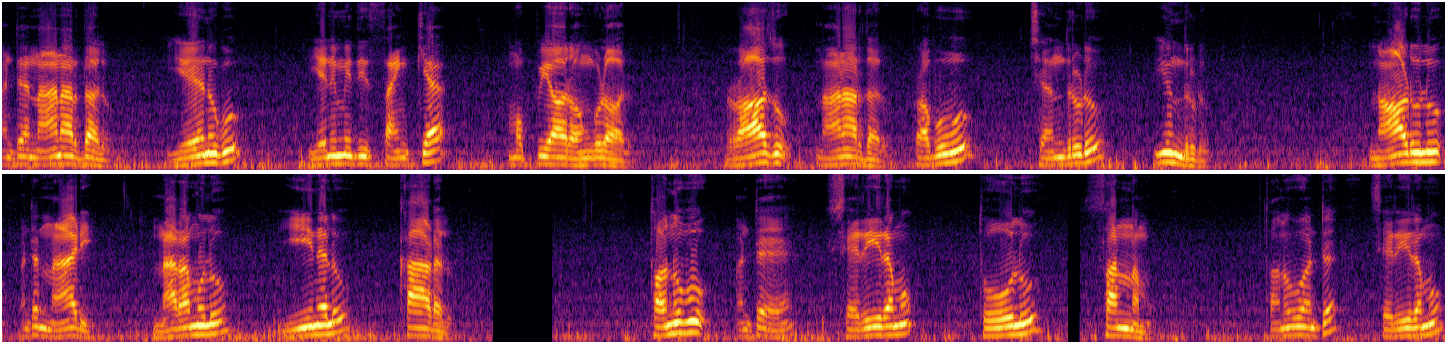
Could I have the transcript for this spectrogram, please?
అంటే నానార్థాలు. ఏనుగు ఎనిమిది సంఖ్య ముప్పై ఆరు అంగుళాలు. రాజు నానార్థాలు. ప్రభువు చంద్రుడు ఇంద్రుడు. నాడులు అంటే నాడి నరములు ఈనెలు కాడలు. తనువు అంటే శరీరము తోలు సన్నము. తనువు అంటే శరీరము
